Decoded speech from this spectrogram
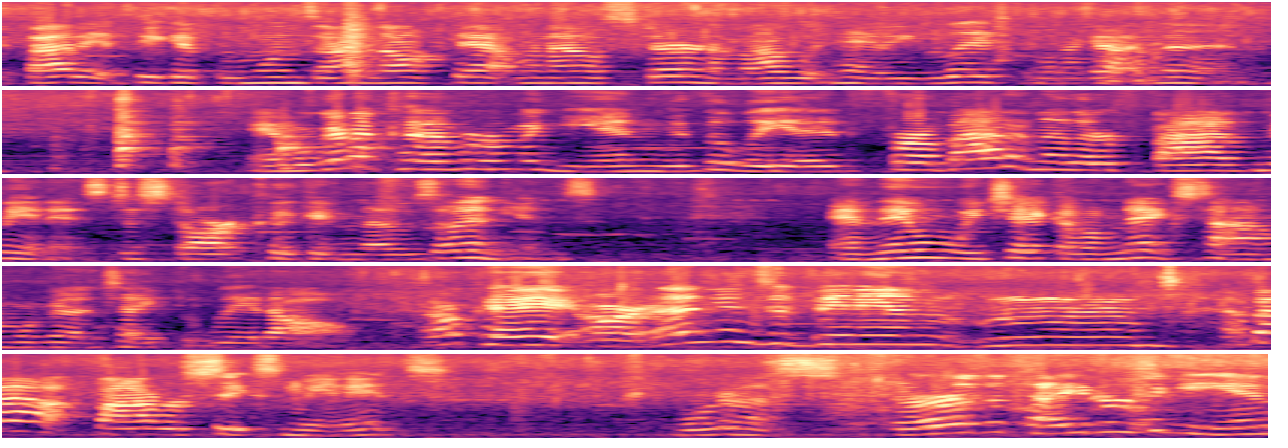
If I didn't pick up the ones I knocked out when I was stirring them, I wouldn't have any left when I got done. And we're going to cover them again with the lid for about another five minutes to start cooking those onions. And then when we check on them next time, we're going to take the lid off. Okay, our onions have been in mm, about five or six minutes. We're going to stir the taters again.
